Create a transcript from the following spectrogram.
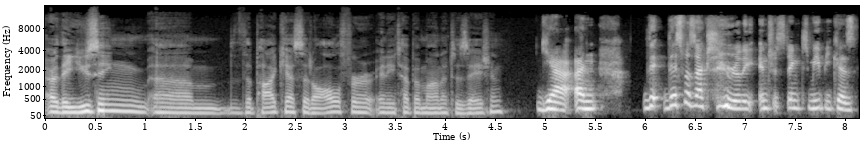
are they using um, the podcast at all for any type of monetization? Yeah, and th- this was actually really interesting to me because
